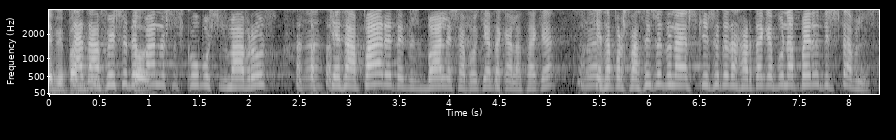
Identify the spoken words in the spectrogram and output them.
Επί Θα παντού. τα αφήσετε Το- πάνω στους κούμπους τους μαύρους και θα πάρετε τις μπάλες από εκεί από τα καλαθάκια και θα προσπαθήσετε να ασκήσετε τα χαρτάκια που είναι απέναντι στις τάβλες.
